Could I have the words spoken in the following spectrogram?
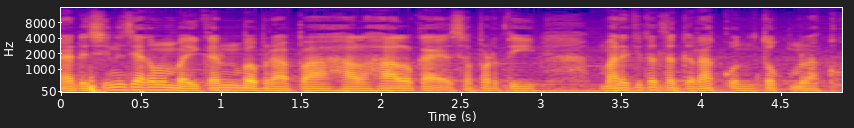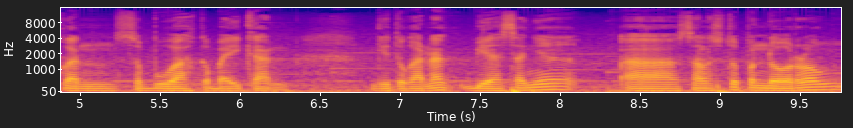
Nah, di sini saya akan membagikan beberapa hal-hal kayak seperti mari kita tergerak untuk melakukan sebuah kebaikan. Gitu karena biasanya uh, salah satu pendorong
